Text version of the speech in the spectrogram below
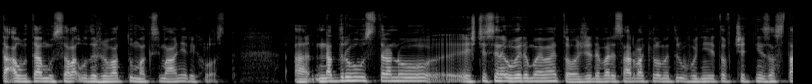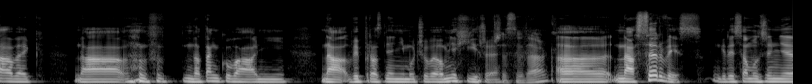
ta auta musela udržovat tu maximální rychlost. Na druhou stranu ještě si neuvědomujeme to, že 92 km hodině je to včetně zastávek na, na tankování, na vypraznění močového měchýře, Přesně tak? eh, na servis, kdy samozřejmě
